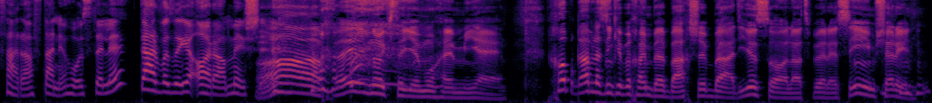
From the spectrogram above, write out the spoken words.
سر رفتن حوصله دروازه آرامشه. آه خیلی نکته مهمیه. خب قبل از اینکه بخوایم به بخش بعدی سوالات برسیم شرین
